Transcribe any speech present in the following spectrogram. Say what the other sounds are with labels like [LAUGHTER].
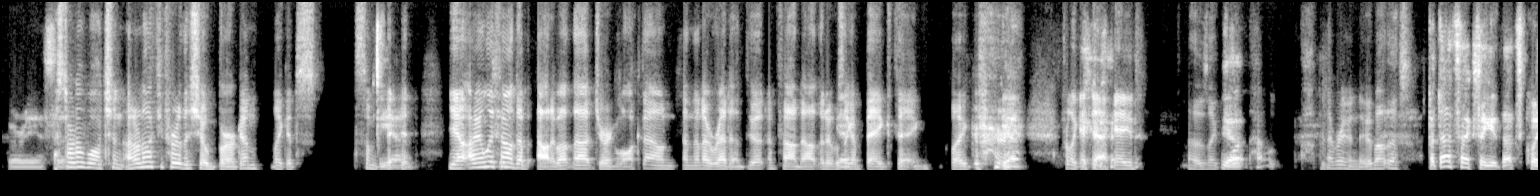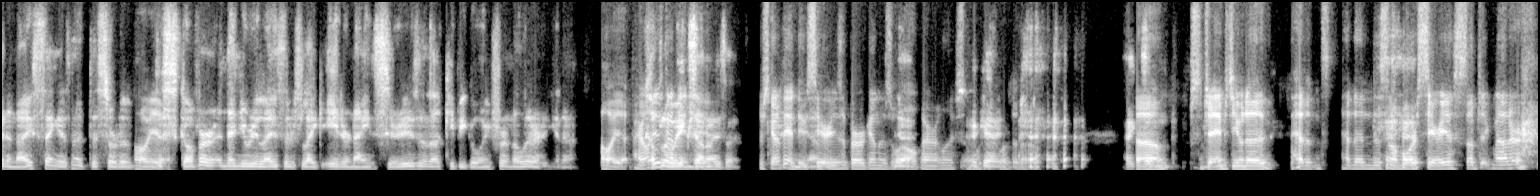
various. I uh, started watching. I don't know if you've heard of the show Borgen. Like it's some. Yeah. yeah. I only found out about that during lockdown, and then I read into it and found out that it was Yeah. like a big thing, like [LAUGHS] for, Yeah. for like a [LAUGHS] decade. I was like, Yeah. what? How? I never even knew about this. but that's actually that's quite a nice thing, isn't it? To sort of Oh, yeah. discover, and then you realize there's like eight or nine series, and they'll keep you going for another, you know, Oh yeah, apparently couple of weeks. gonna, be a new, there's gonna be a new series of Borgen as well. Apparently, so Okay. to [LAUGHS] Um, so James, do you want to head, in, head into some more serious subject matter?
